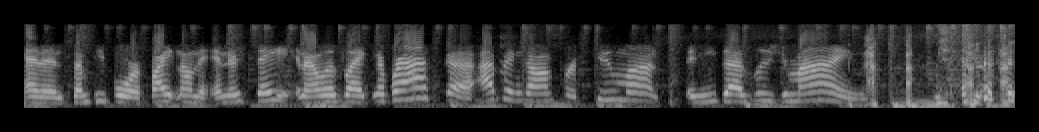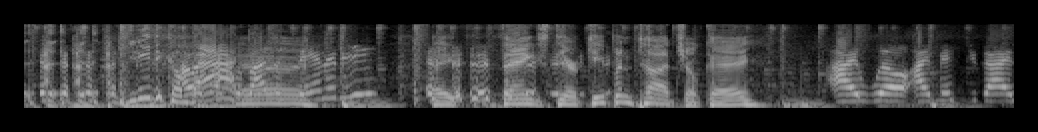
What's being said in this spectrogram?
and then some people were fighting on the interstate, and I was like, Nebraska, I've been gone for two months, and you guys lose your mind. You need to come I was back. like, was that insanity? Uh, hey, thanks, dear. Keep in touch, okay? I will. I miss you guys,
